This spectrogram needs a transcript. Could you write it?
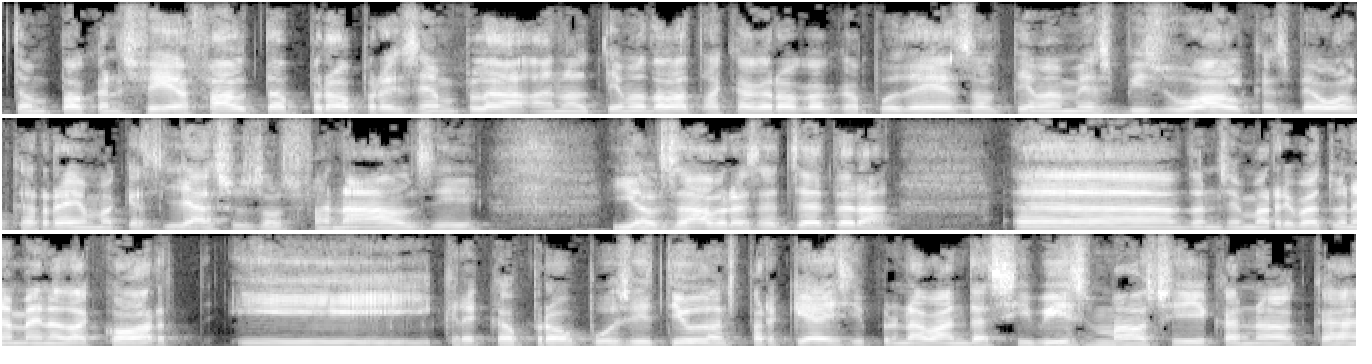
tampoc ens feia falta, però, per exemple, en el tema de la taca groga, que poder és el tema més visual que es veu al carrer, amb aquests llaços als fanals i, i els arbres, etc. Eh, doncs hem arribat a una mena d'acord i, i crec que prou positiu doncs, perquè hi hagi, per una banda, civisme, o sigui, que, no, que,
